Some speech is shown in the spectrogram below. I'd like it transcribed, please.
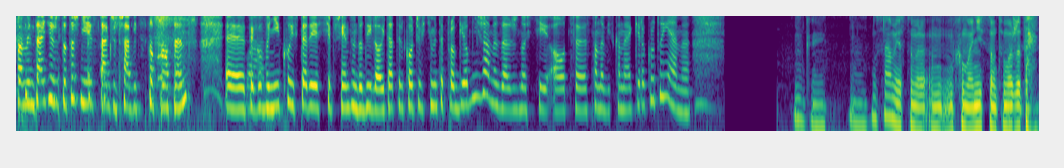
Pamiętajcie, że to też nie jest tak, że trzeba mieć 100% e, tego wyniku i wtedy jest się przyjętym do Deloitte, tylko oczywiście my te progi obniżamy w zależności od e, stanowiska, na jakie rekrutujemy. Okej. No, Sam jestem mm, humanistą, to może tak.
